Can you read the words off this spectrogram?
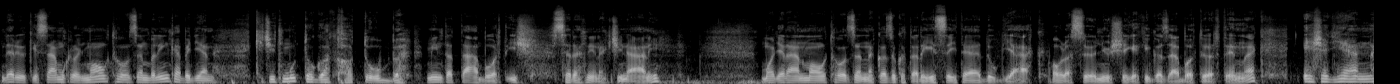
derül ki számukra, hogy Mauthausenből inkább egy ilyen kicsit mutogathatóbb tábort is szeretnének csinálni. Magyarán Mauthausennek azokat a részeit eldugják, ahol a szörnyűségek igazából történnek. És egy ilyen,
